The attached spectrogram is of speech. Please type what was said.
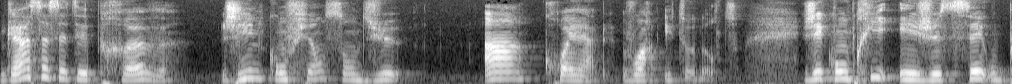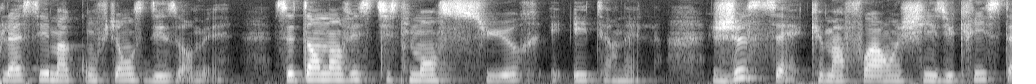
Grâce à cette épreuve, j'ai une confiance en Dieu incroyable, voire étonnante. J'ai compris et je sais où placer ma confiance désormais. C'est un investissement sûr et éternel. Je sais que ma foi en Jésus-Christ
